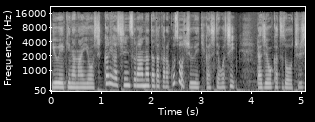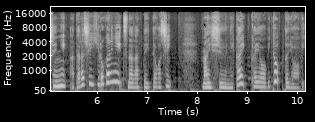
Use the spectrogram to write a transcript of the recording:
有益な内容をしっかり発信するあなただからこそ収益化してほしい。ラジオ活動を中心に新しい広がりにつながっていってほしい。毎週2回火曜日と土曜日。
